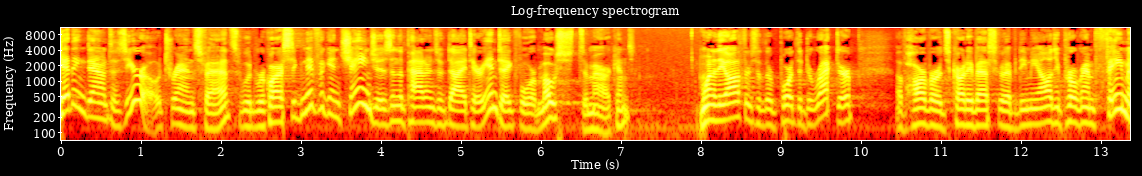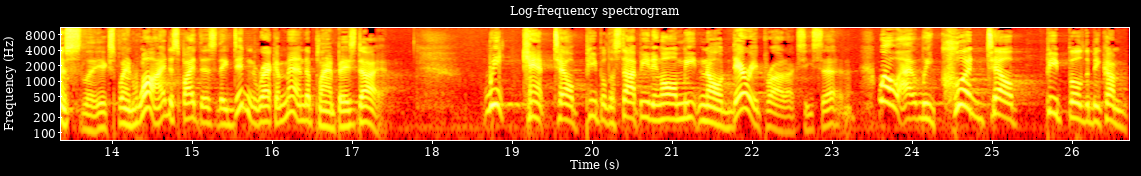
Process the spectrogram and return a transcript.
getting down to zero trans fats would require significant changes in the patterns of dietary intake for most Americans. One of the authors of the report, the director of Harvard's cardiovascular epidemiology program, famously explained why, despite this, they didn't recommend a plant based diet. We can't tell people to stop eating all meat and all dairy products, he said. Well, uh, we could tell people to become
